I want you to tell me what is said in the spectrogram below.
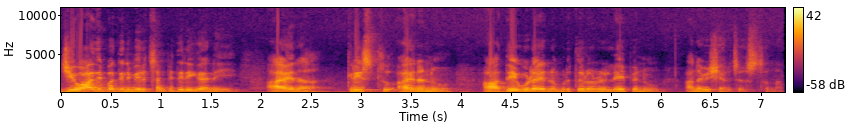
జీవాధిపతిని మీరు చంపి తిరిగాని ఆయన క్రీస్తు ఆయనను ఆ దేవుడు ఆయన మృతులను లేపెను అన్న విషయాన్ని చూస్తున్నాం.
